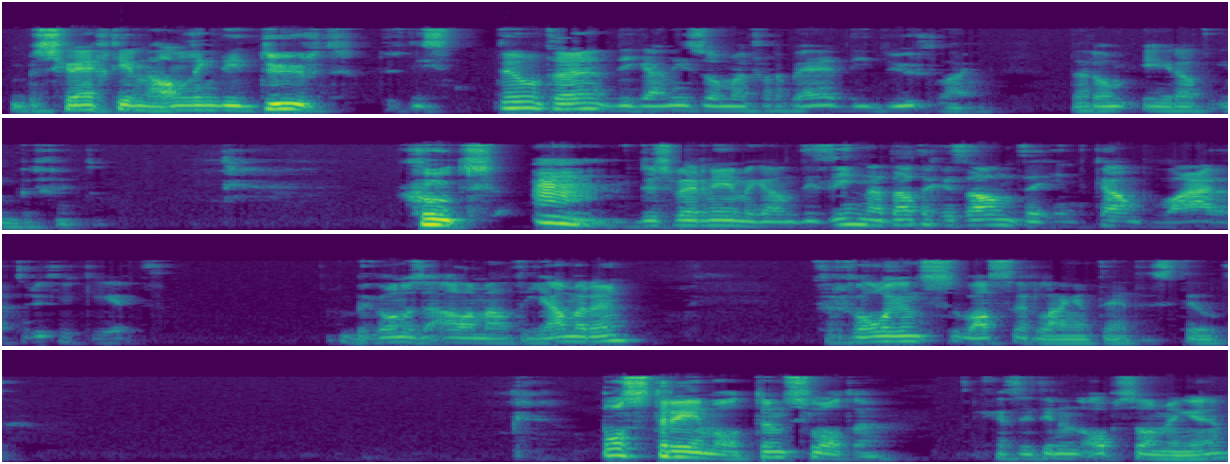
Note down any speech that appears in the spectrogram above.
beschrijft hier een handeling die duurt. Dus die stilte, die gaat niet zomaar voorbij, die duurt lang. Daarom erat imperfectum. Goed, dus we nemen gaan die zin nadat de gezanten in het kamp waren teruggekeerd, begonnen ze allemaal te jammeren. Vervolgens was er lange tijd stilte. Postremo, tenslotte. Je zit in een opsomming, hè.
